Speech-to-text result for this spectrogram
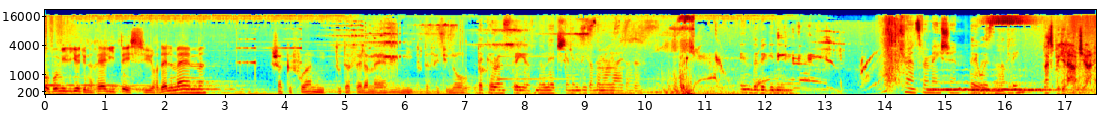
Au beau milieu d'une réalité sûre d'elle-même, Chaque fois ni tout à fait la même, ni tout à fait une autre. The current state of knowledge can be summarized In the beginning, Transformation. there was nothing Let's begin our journey.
